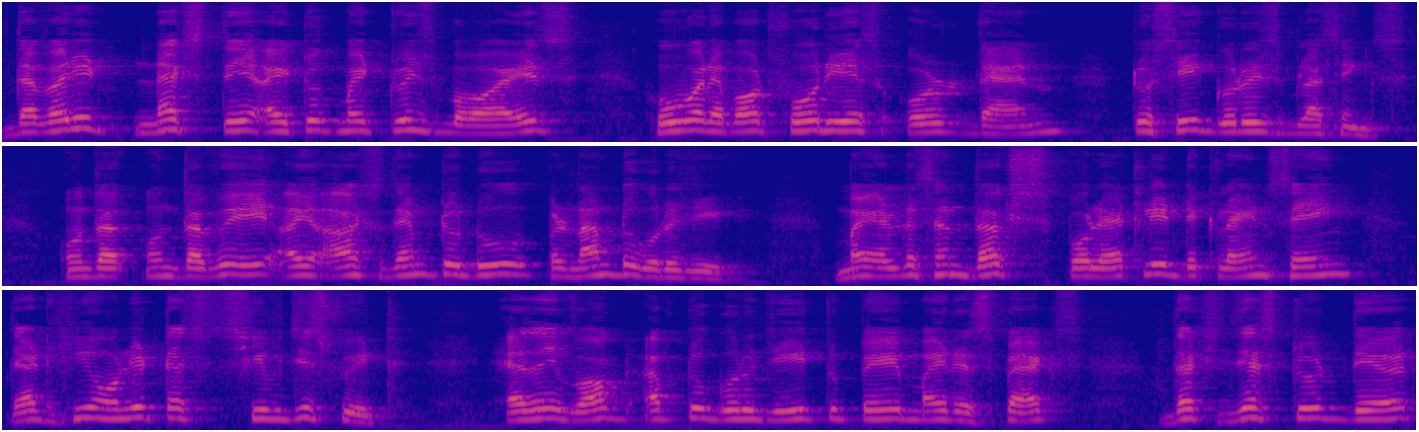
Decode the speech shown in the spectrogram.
The very next day, I took my twins boys, who were about four years old then, to seek Guru's blessings. On the, on the way, I asked them to do pranam to Guruji. My elder son Daksh politely declined, saying that he only touched Shivji's feet. As I walked up to Guruji to pay my respects, Daksh just stood there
